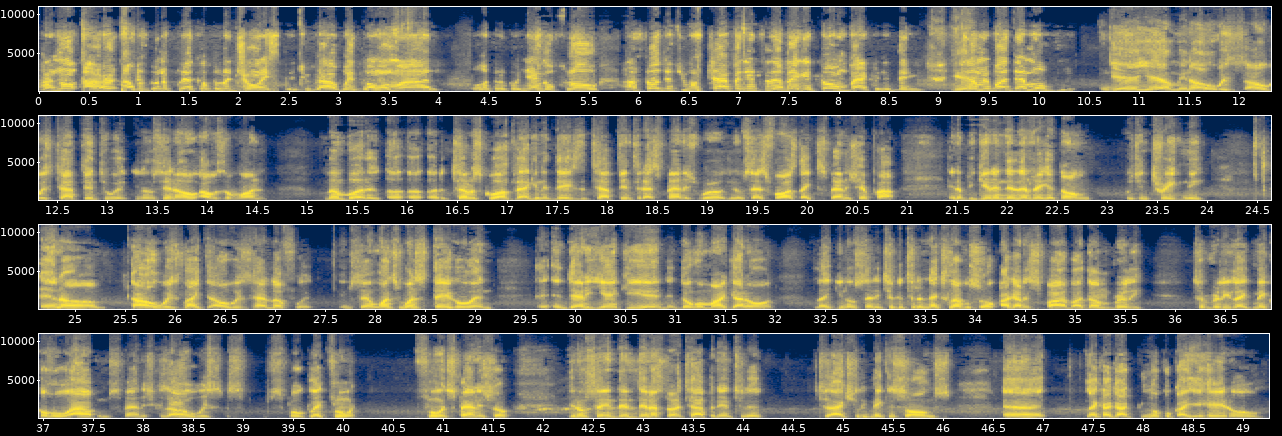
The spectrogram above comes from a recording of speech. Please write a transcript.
I know I heard I was gonna play a couple of joints that you got with Don Omar, Otro Coñango Flow. I saw that you was tapping into the reggaeton back in the day. Yeah. Tell me about that movement. Yeah, yeah. I mean, I always, I always tapped into it. You know what I'm saying? I, I was the one member of the, uh, uh, the Terror Squad back in the days that tapped into that Spanish world. You know what I'm saying? As far as like Spanish hip hop in the beginning, then the reggaeton, which intrigued me. and um, I always liked it. I always had love for it. You know what I'm saying? Once once Tego and and Daddy Yankee and, and Don Omar got on, like, you know, said they took it to the next level. So I got inspired by them really to really like make a whole album Spanish because I always spoke like fluent, fluent Spanish. So, you know what I'm saying? Then then I started tapping into the to actually making songs. Uh, like I got Loco Callejero,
